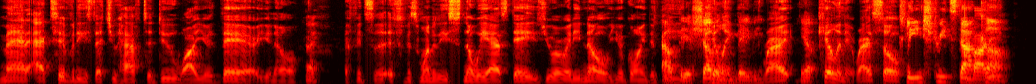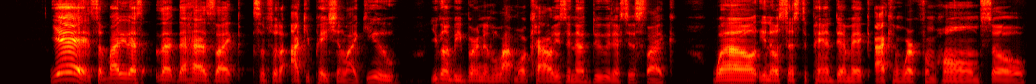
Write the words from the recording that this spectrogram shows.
mad activities that you have to do while you're there you know? Right. if it's a, if it's one of these snowy ass days you already know you're going to be out there shoveling killing, baby. right? Yeah killing it right? So cleanstreets.com yeah, somebody that's that that has like some sort of occupation like you, you're gonna be burning a lot more calories than that dude that's just like, well, you know, since the pandemic, I can work from home, so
